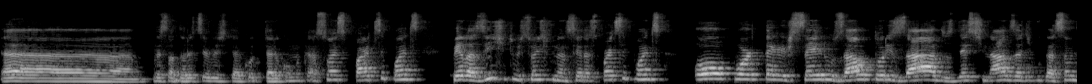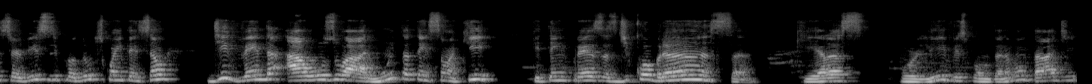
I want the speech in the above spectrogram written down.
Uh, prestadores de serviços de telecomunicações participantes pelas instituições financeiras participantes ou por terceiros autorizados destinados à divulgação de serviços e produtos com a intenção de venda ao usuário. Muita atenção aqui, que tem empresas de cobrança, que elas, por livre e espontânea vontade,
